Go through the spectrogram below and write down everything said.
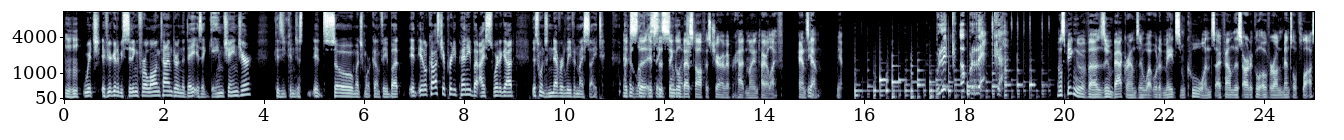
Mhm. which if you're going to be sitting for a long time during the day is a game changer because you can just it's so much more comfy but it, it'll cost you a pretty penny but i swear to god this one's never leaving my sight It's the it's the single much. best office chair I've ever had in my entire life, hands Yeah. down. Yeah. Rick a Breck. Well, speaking of uh, Zoom backgrounds and what would have made some cool ones, I found this article over on Mental Floss.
